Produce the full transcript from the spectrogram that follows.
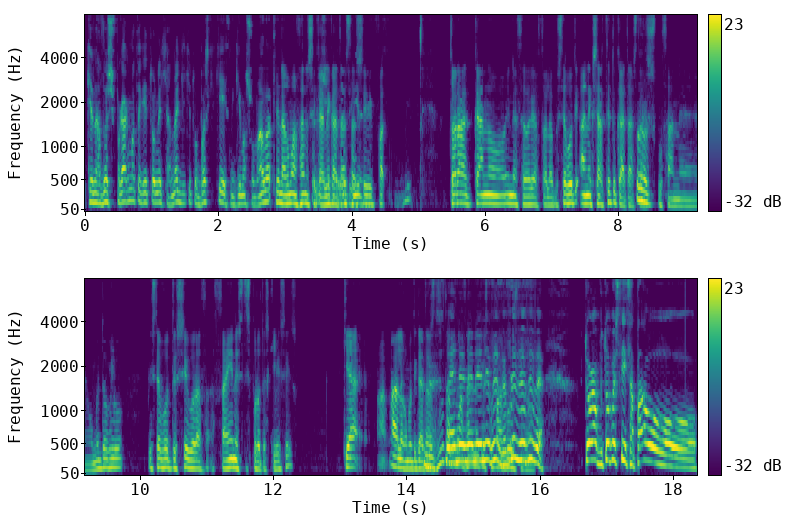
και να δώσει πράγματα γιατί τον έχει ανάγκη και τον μπάσκετ και η εθνική μας ομάδα. Και να δούμε αν θα είναι σε καλή ξέρω, τι κατάσταση. Φα- Τώρα κάνω, είναι θεωρία αυτό, αλλά πιστεύω ότι ανεξαρτήτου κατάστασης που θα είναι ο Μίτογλου, πιστεύω ότι σίγουρα θα, θα είναι στις πρώτες κλήσεις. Και α- ανάλογα με την κατάσταση. θα Ναι, δούμε ναι, αν ναι, θα είναι ναι, και στο βέβαια, βέβαια, παγκόσμιο. βέβαια. Τώρα που το πες τι, θα πάω,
